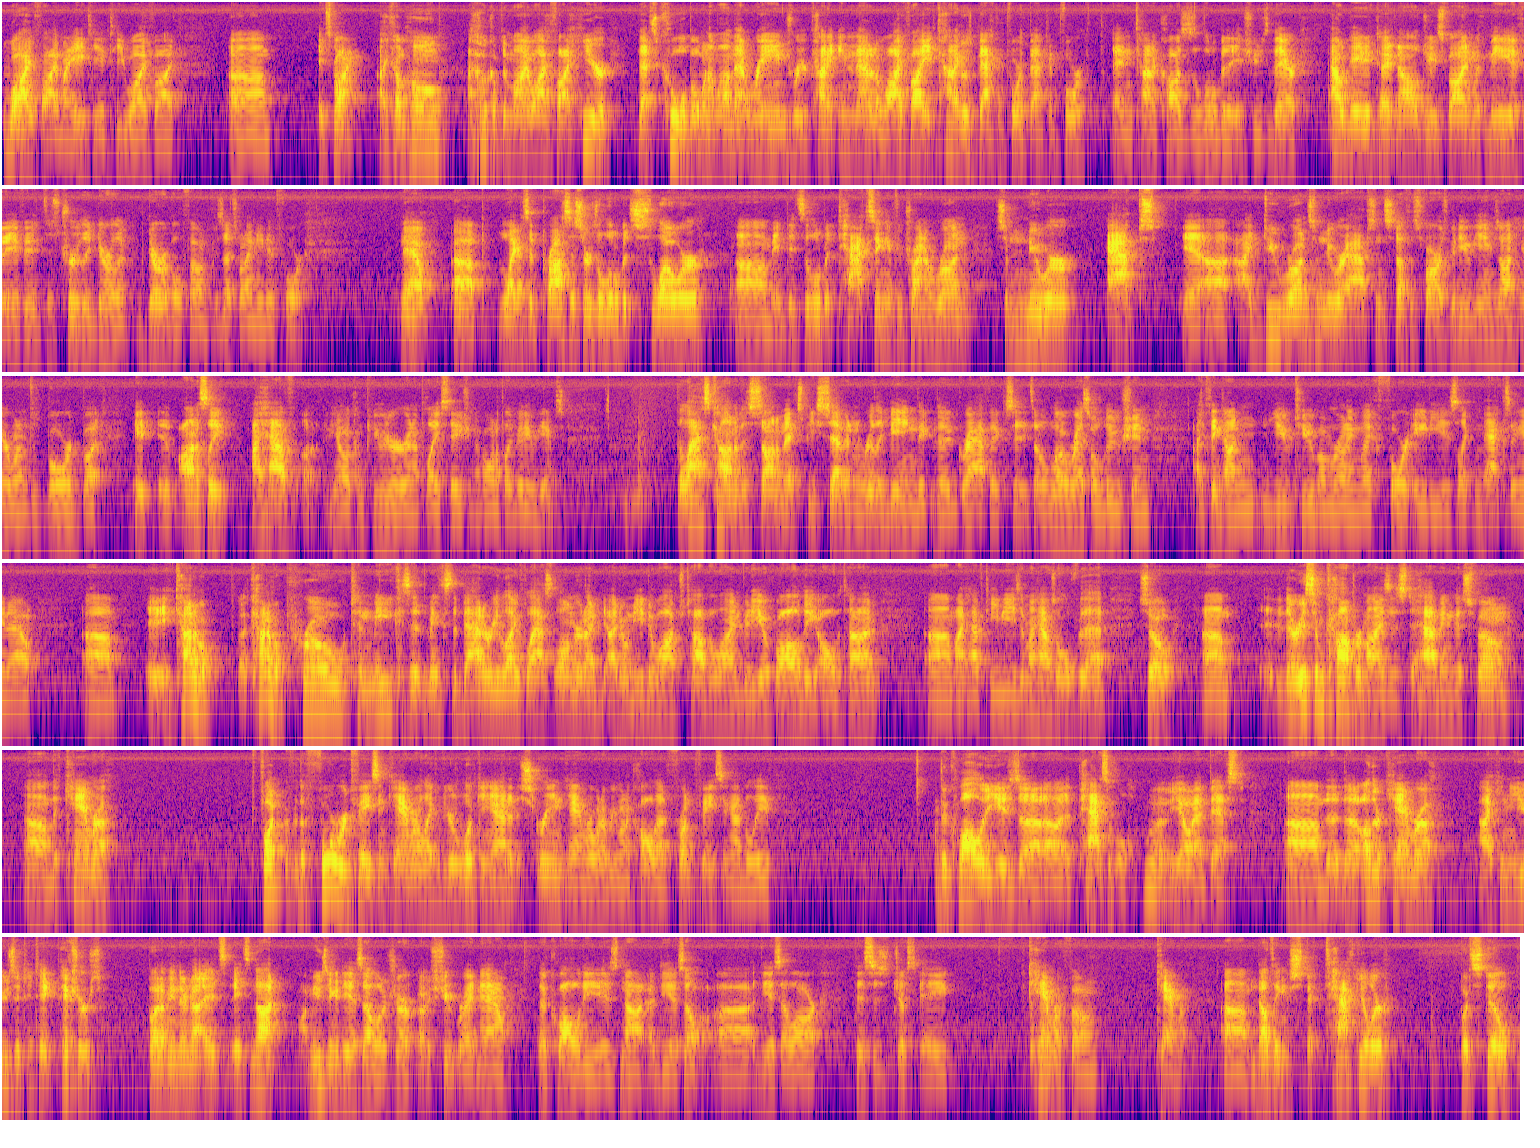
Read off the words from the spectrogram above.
Wi-Fi, my AT&T Wi-Fi, um, it's fine. I come home, I hook up to my Wi-Fi here, that's cool, but when I'm on that range where you're kind of in and out of the Wi-Fi, it kind of goes back and forth, back and forth, and kind of causes a little bit of issues there outdated technology is fine with me if, if it's a truly durable phone because that's what I need it for. Now, uh, like I said, processor's a little bit slower. Um, it, it's a little bit taxing if you're trying to run some newer apps. Yeah, uh, I do run some newer apps and stuff as far as video games on here when I'm just bored, but it, it honestly, I have uh, you know a computer and a PlayStation if I want to play video games. The last con of the Sonim XP7 really being the, the graphics. It's a low resolution. I think on YouTube I'm running like 480 is like maxing it out. Um, it, it, kind of a kind of a pro to me because it makes the battery life last longer and I, I, don't need to watch top of the line video quality all the time. Um, I have TVs in my household for that. So um, there is some compromises to having this phone. Um, the camera, front, the forward facing camera, like if you're looking at it, the screen camera, whatever you want to call that, front facing I believe, the quality is uh, uh, passable, you know, at best. Um, the, the other camera, I can use it to take pictures, but I mean, they're not. It's it's not. I'm using a DSLR uh, shoot right now. The quality is not a DSL uh, DSLR. This is just a camera phone camera. Um, nothing spectacular, but still,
